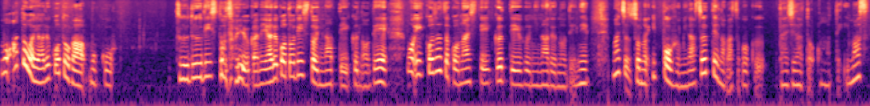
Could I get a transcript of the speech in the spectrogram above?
もうあとはやることがもうこう to do リストというかねやることリストになっていくのでもう一個ずつこなしていくっていう風になるのでねまずその一歩を踏み出すっていうのがすごく大事だと思っています。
